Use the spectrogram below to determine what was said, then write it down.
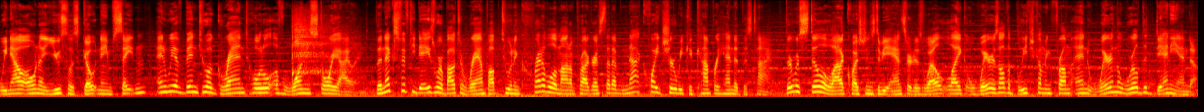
We now own a useless goat named Satan, and we have been to a grand total of one story island. The next 50 days were about to ramp up to an incredible amount of progress that I'm not quite sure we could comprehend at this time. There was still a lot of questions to be answered as well, like where is all the bleach coming from and where in the world did Danny end up?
